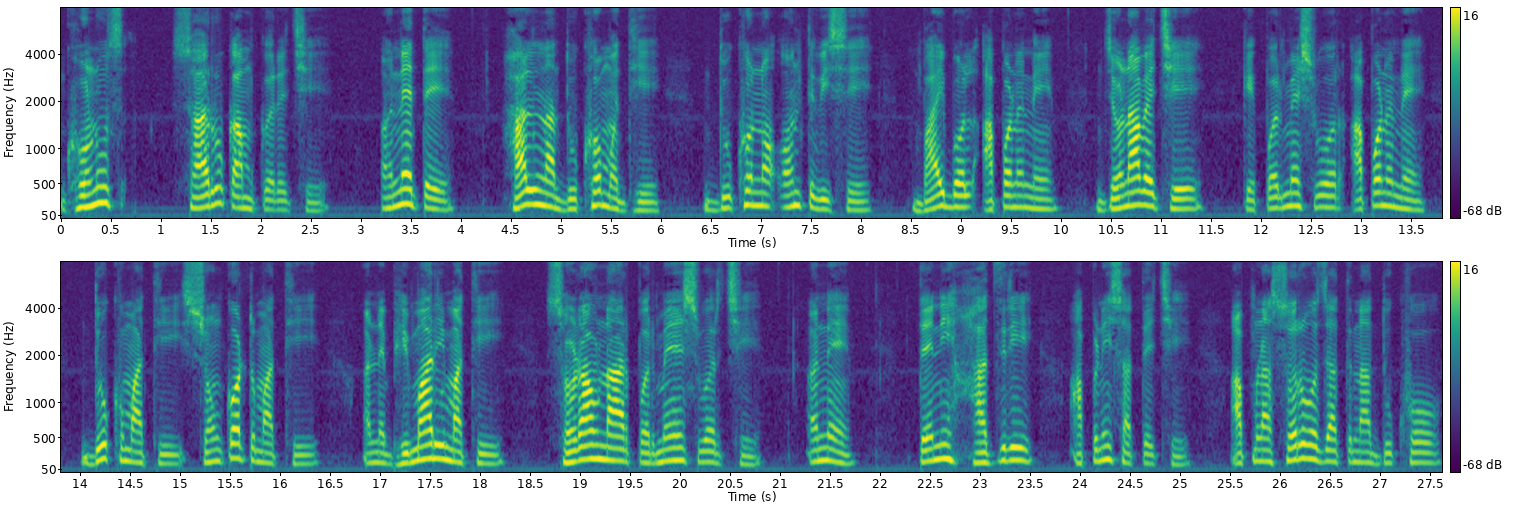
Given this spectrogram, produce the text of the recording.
ઘણું જ સારું કામ કરે છે અને તે હાલના દુઃખો મધ્યે, દુઃખોનો અંત વિશે બાઇબલ આપણને જણાવે છે કે પરમેશ્વર આપણને દુઃખમાંથી, સંકટમાંથી અને બીમારીમાંથી છોડાવનાર પરમેશ્વર છે અને તેની હાજરી આપણી સાથે છે. આપણા સર્વ જાતના દુઃખો,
